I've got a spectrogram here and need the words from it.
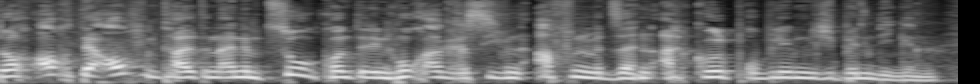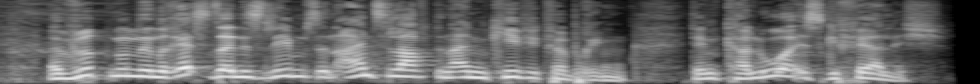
Doch auch der Aufenthalt in einem Zoo konnte den hochaggressiven Affen mit seinen Alkoholproblemen nicht bändigen. Er wird nun den Rest seines Lebens in Einzelhaft in einem Käfig verbringen. Denn Kalur ist gefährlich.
